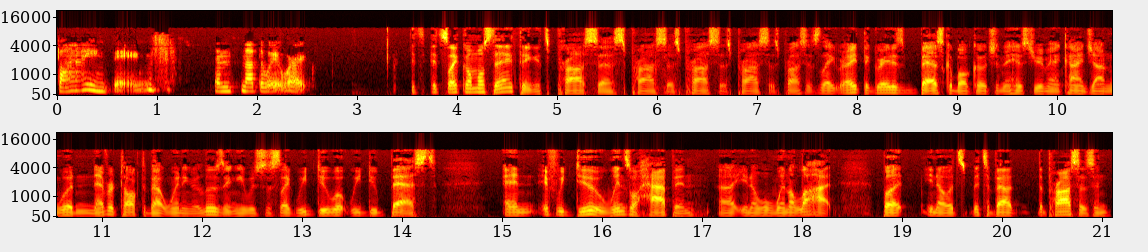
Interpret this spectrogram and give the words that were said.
buying things. And it's not the way it works it's it's like almost anything. It's process, process, process, process, process. Like right, the greatest basketball coach in the history of mankind, John Wooden, never talked about winning or losing. He was just like, we do what we do best, and if we do, wins will happen. Uh, you know, we'll win a lot, but you know, it's it's about the process and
